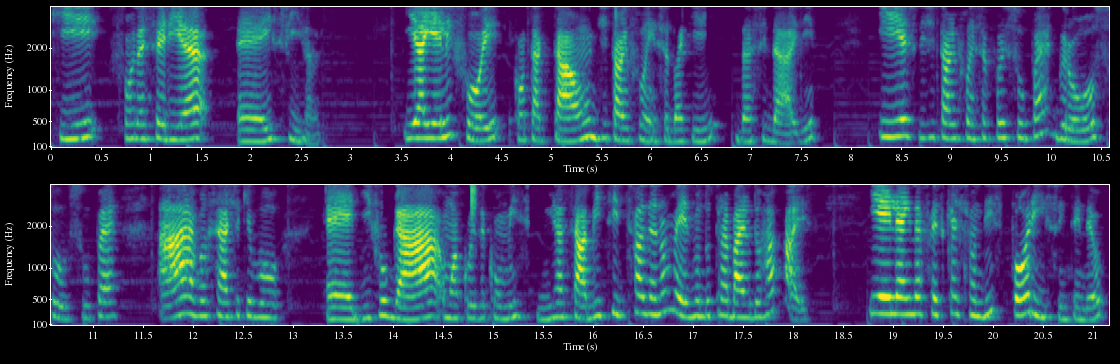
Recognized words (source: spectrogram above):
que forneceria é, esfirras. E aí ele foi contactar um digital influencer daqui da cidade. E esse digital influencer foi super grosso, super. Ah, você acha que eu vou é, divulgar uma coisa como esfirra, sabe? Se desfazendo mesmo do trabalho do rapaz. E ele ainda fez questão de expor isso, entendeu?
